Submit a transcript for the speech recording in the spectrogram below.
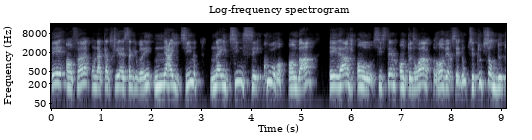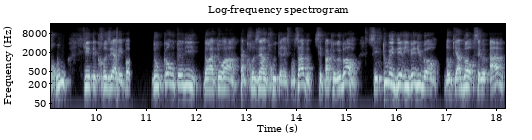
Et enfin, on a quatrième et cinquième catégorie, Naïtsin. Naïtsin, c'est court en bas et large en haut. Système entonnoir renversé. Donc, c'est toutes sortes de trous qui étaient creusés à l'époque. Donc, quand on te dit dans la Torah, tu as creusé un trou, tu es responsable, c'est pas que le bord, c'est tous les dérivés du bord. Donc, il y a bord, c'est le Hav,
